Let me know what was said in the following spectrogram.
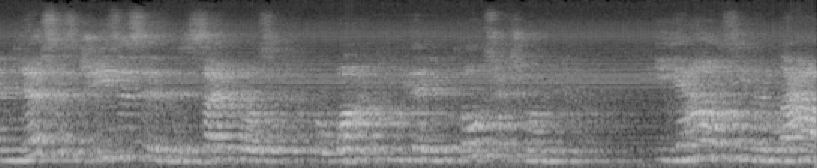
And just as Jesus and the disciples were walking, getting closer to him, he yells even louder.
